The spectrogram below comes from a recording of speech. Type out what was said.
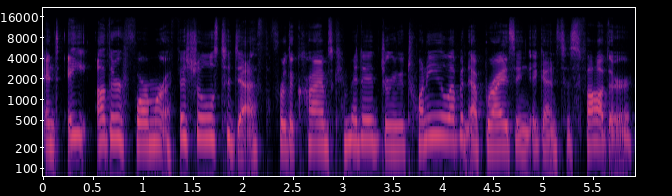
and eight other former officials to death for the crimes committed during the 2011 uprising against his father.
